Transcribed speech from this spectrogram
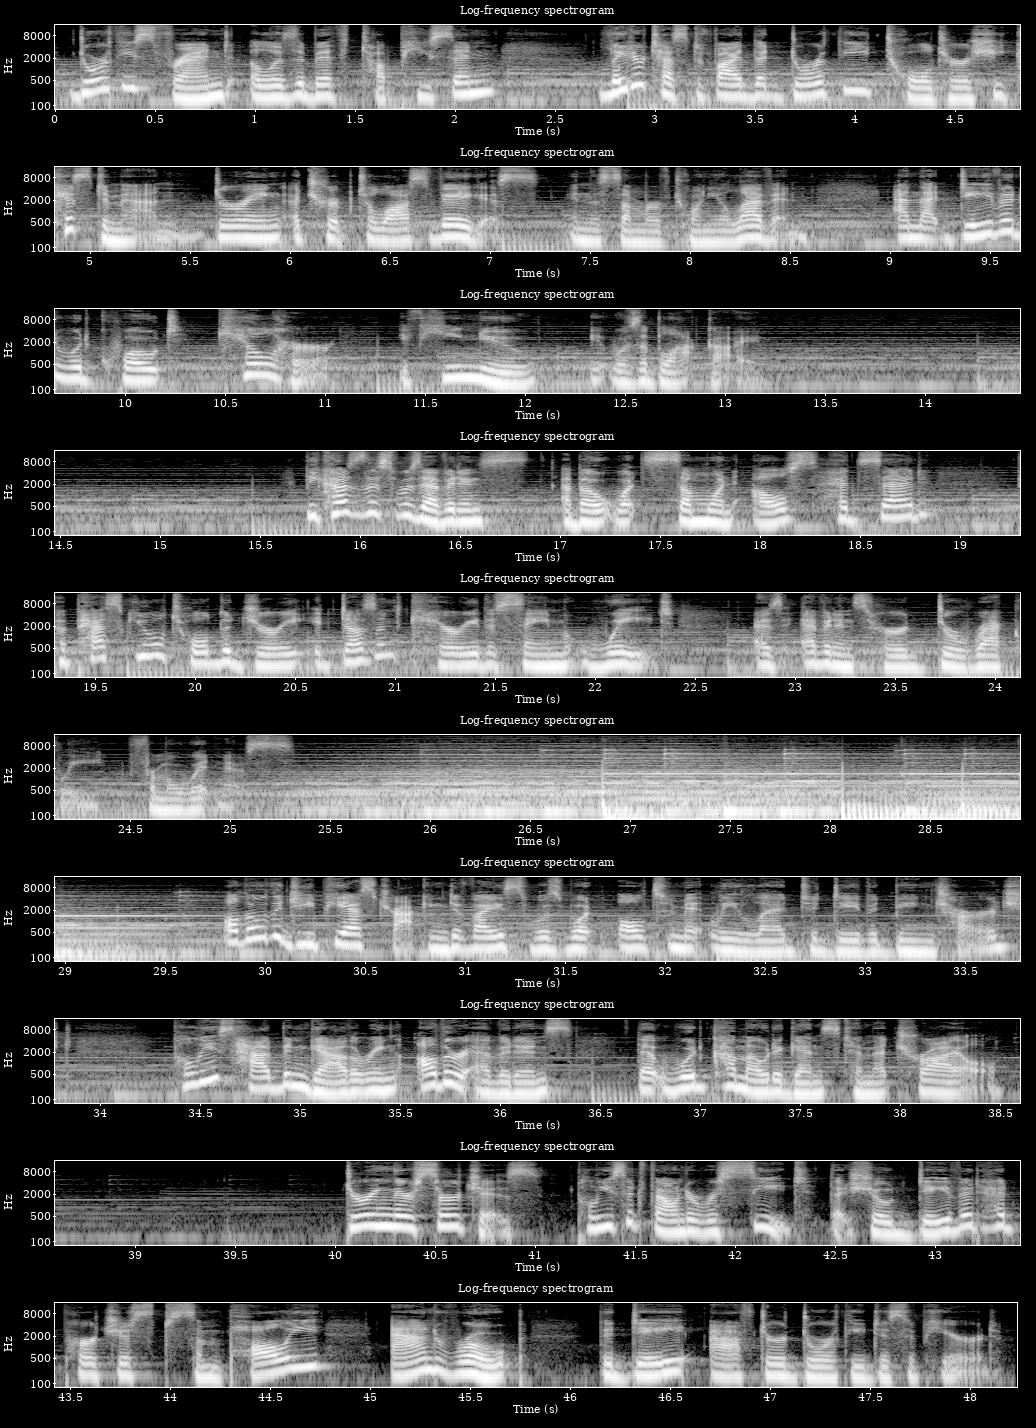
Dorothy's friend, Elizabeth Topison, later testified that Dorothy told her she kissed a man during a trip to Las Vegas in the summer of 2011, and that David would, quote, kill her if he knew it was a black guy. Because this was evidence about what someone else had said, Popescul told the jury it doesn't carry the same weight as evidence heard directly from a witness. Although the GPS tracking device was what ultimately led to David being charged, police had been gathering other evidence that would come out against him at trial. During their searches, police had found a receipt that showed David had purchased some poly and rope the day after Dorothy disappeared.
